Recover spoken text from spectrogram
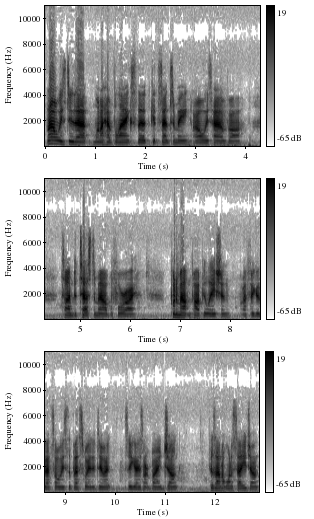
And I always do that when I have blanks that get sent to me. I always have uh, time to test them out before I put them out in population. I figure that's always the best way to do it so you guys aren't buying junk because I don't want to sell you junk.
